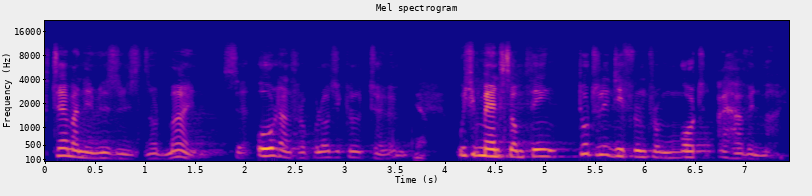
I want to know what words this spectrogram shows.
The term animism is not mine, it's an old anthropological term, yeah. which meant something totally different from what I have in mind.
